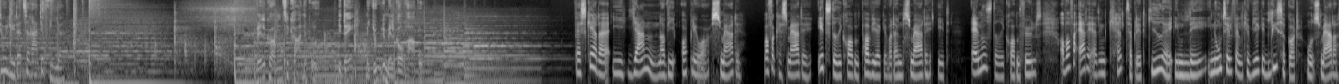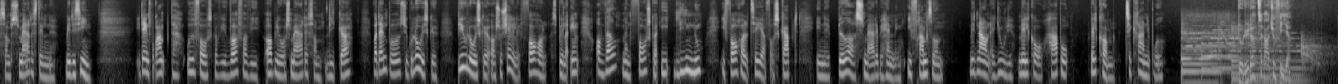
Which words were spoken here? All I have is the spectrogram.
Du lytter til Radio 4. Velkommen til Kranjebrud. I dag med Julie Melgaard Harbo. Hvad sker der i hjernen, når vi oplever smerte? Hvorfor kan smerte et sted i kroppen påvirke, hvordan smerte et andet sted i kroppen føles? Og hvorfor er det, at en kalktablet givet af en læge i nogle tilfælde kan virke lige så godt mod smerter som smertestillende medicin? I dagens program der udforsker vi, hvorfor vi oplever smerte, som vi gør, hvordan både psykologiske, biologiske og sociale forhold spiller ind, og hvad man forsker i lige nu i forhold til at få skabt en øh, bedre smertebehandling i fremtiden. Mit navn er Julie Melgaard Harbo. Velkommen til Kranjebrud. Du lytter til Radio 4.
